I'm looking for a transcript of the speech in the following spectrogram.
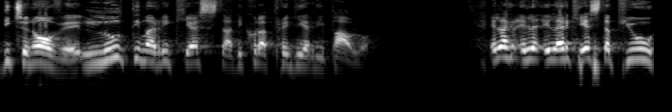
19 l'ultima richiesta di quella preghiera di Paolo. È la, è la, è la richiesta più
